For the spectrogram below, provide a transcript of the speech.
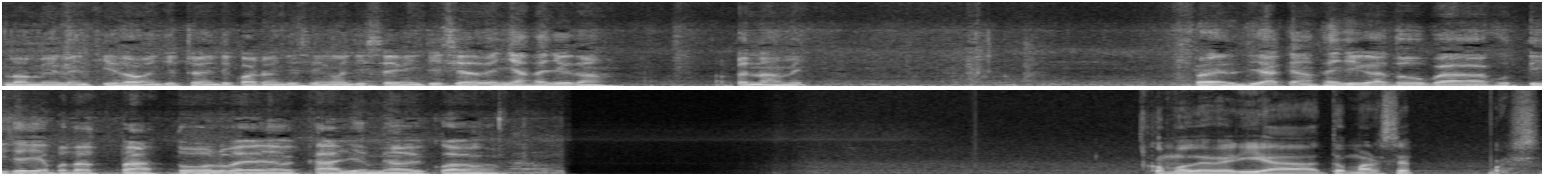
2022, 23, 24, 25, 26, 27 de ñas ayuda. Apenas a mí. El día que hacen llegado va a justicia y para, para todo de calle me adecuado. ¿Cómo debería tomarse? Pues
